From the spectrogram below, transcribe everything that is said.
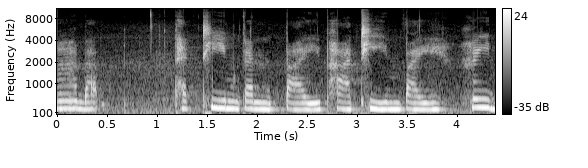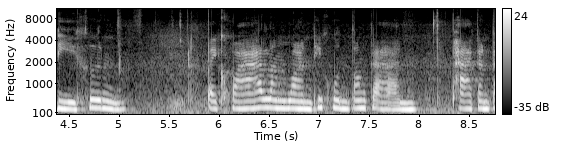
มารถแบบแท็กทีมกันไปพาทีมไปให้ดีขึ้น ไปคว้ารางวัลที่คุณต้องการพากันไป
